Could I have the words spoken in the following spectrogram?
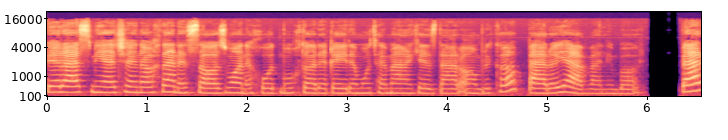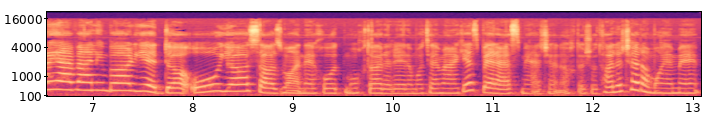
به رسمیت شناختن سازمان خودمختار غیر متمرکز در آمریکا برای اولین بار. برای اولین بار یه داو یا سازمان خودمختار غیر متمرکز به رسمیت شناخته شد. حالا چرا مهمه؟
